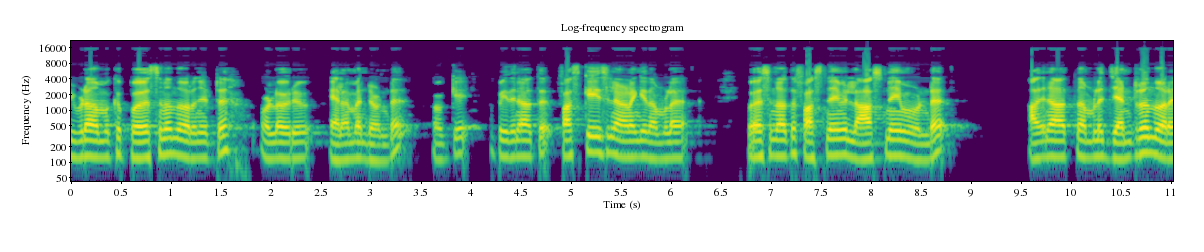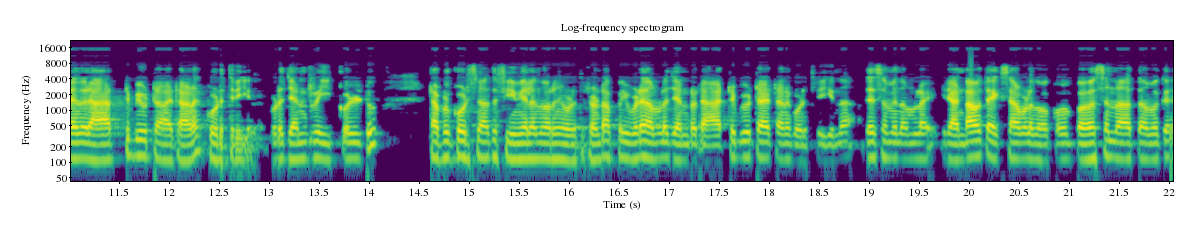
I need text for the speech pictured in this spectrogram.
ഇവിടെ നമുക്ക് പേഴ്സൺ എന്ന് പറഞ്ഞിട്ട് ഉള്ള ഒരു എലമെന്റ് ഉണ്ട്. ഓക്കെ അപ്പൊ ഇതിനകത്ത് ഫസ്റ്റ് കേസിലാണെങ്കിൽ നമ്മൾ പേഴ്സണകത്ത് ഫസ്റ്റ് നെയിമും ലാസ്റ്റ് നെയിമും ഉണ്ട്. അതിനകത്ത് നമ്മൾ ജെൻഡർ എന്ന് പറയുന്ന ഒരു ആട്രിബ്യൂട്ട് ആയിട്ടാണ് കൊടുത്തിരിക്കുന്നത്. ഇവിടെ ജെൻഡർ ഈക്വൽ ടു ഡബിൾ കോഡ്സിനകത്ത് ഫീമെയിൽ എന്ന് പറഞ്ഞ് കൊടുത്തിട്ടുണ്ട്. അപ്പോൾ ഇവിടെ നമ്മൾ ജെൻഡർ ഒരു ആട്രിബ്യൂട്ട് ആയിട്ടാണ് കൊടുത്തിരിക്കുന്നത്. അതേസമയം നമ്മൾ രണ്ടാമത്തെ എക്സാമ്പിൾ നോക്കുമ്പോൾ പേഴ്സണിനകത്ത് നമുക്ക്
